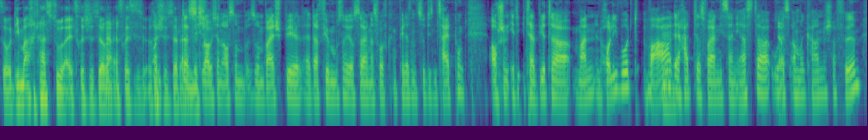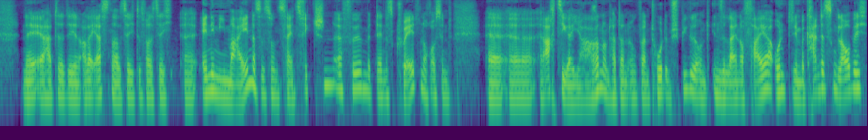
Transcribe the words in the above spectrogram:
So, die Macht hast du als Regisseurin, Ja. als Regisseur, Und das ist, glaube ich, dann auch so ein, so ein Beispiel. Äh, dafür muss man ja auch sagen, dass Wolfgang Petersen zu diesem Zeitpunkt auch schon et- etablierter Mann in Hollywood war. Mhm. Der hat, das war ja nicht sein erster US-amerikanischer Film. Ne, er hatte den allerersten, also tatsächlich, das war tatsächlich äh, Enemy Mine. Das ist so ein Science-Fiction-Film mit Dennis Quaid, noch aus den äh, äh, 80er Jahren und hat dann irgendwann Tod im Spiegel und In the Line of Fire. Und den bekanntesten, glaube ich,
